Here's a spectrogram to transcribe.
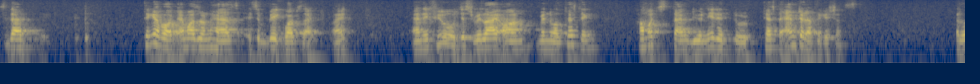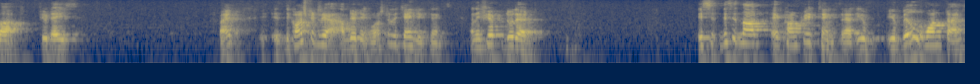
so that think about Amazon has it's a big website, right? And if you just rely on manual testing, how much time do you need it to test the entire applications? a lot, few days, right? They're constantly updating, constantly changing things. And if you have to do that, this is not a concrete thing that you, you build one time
